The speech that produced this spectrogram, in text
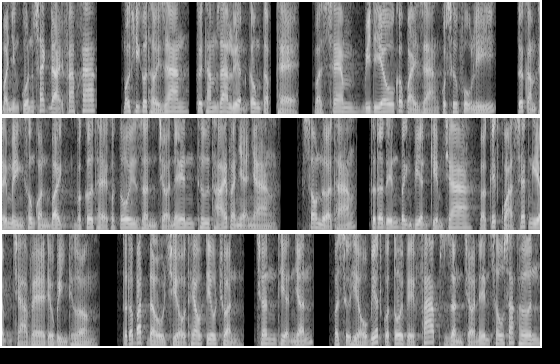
và những cuốn sách đại pháp khác. Mỗi khi có thời gian, tôi tham gia luyện công tập thể và xem video các bài giảng của sư phụ Lý. Tôi cảm thấy mình không còn bệnh và cơ thể của tôi dần trở nên thư thái và nhẹ nhàng. Sau nửa tháng, tôi đã đến bệnh viện kiểm tra và kết quả xét nghiệm trả về đều bình thường. Tôi đã bắt đầu chiều theo tiêu chuẩn, chân thiện nhẫn và sự hiểu biết của tôi về Pháp dần trở nên sâu sắc hơn.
